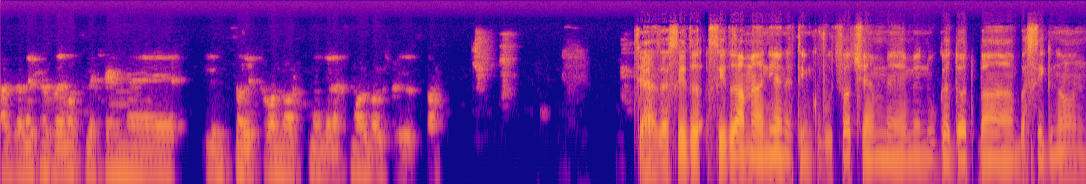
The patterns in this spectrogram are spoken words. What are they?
אז הלייקרס היו מצליחים אה, למצוא יתרונות נגד ה small של יוסטון. כן, זו סדרה, סדרה מעניינת עם קבוצות שהן אה, מנוגדות בסגנון.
